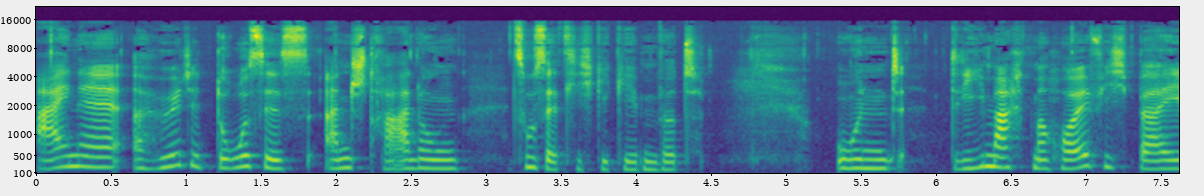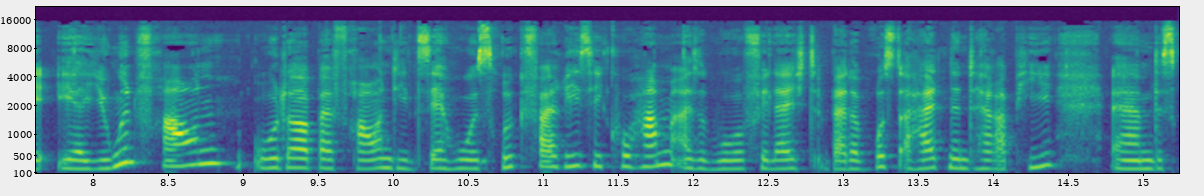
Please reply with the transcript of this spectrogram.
eine erhöhte Dosis an Strahlung zusätzlich gegeben wird. Und die macht man häufig bei eher jungen Frauen oder bei Frauen, die ein sehr hohes Rückfallrisiko haben, also wo vielleicht bei der brusterhaltenden Therapie ähm, das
